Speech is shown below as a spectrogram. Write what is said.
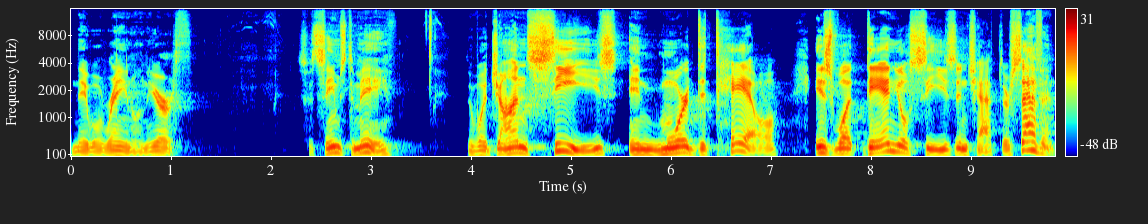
and they will reign on the earth. So it seems to me that what John sees in more detail is what Daniel sees in chapter 7.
